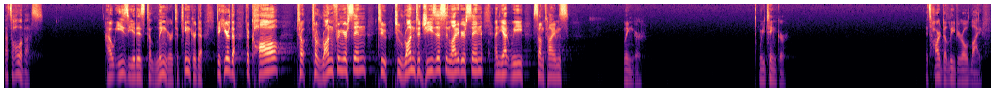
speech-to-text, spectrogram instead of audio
that's all of us. How easy it is to linger, to tinker, to, to hear the, the call to, to run from your sin, to, to run to Jesus in light of your sin, and yet we sometimes linger. We tinker. It's hard to leave your old life.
